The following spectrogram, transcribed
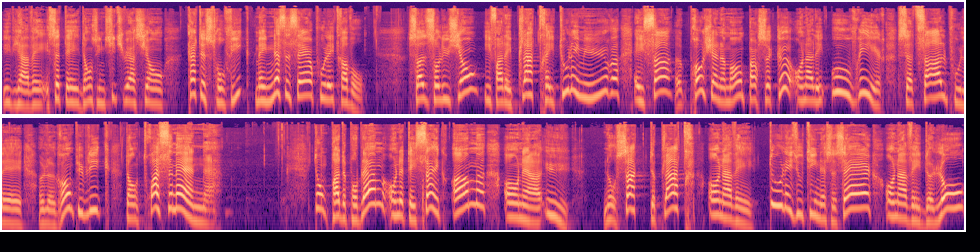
il y avait, c'était dans une situation catastrophique, mais nécessaire pour les travaux. Seule solution, il fallait plâtrer tous les murs et ça euh, prochainement parce qu'on allait ouvrir cette salle pour le grand public dans trois semaines. Donc, pas de problème, on était cinq hommes, on a eu nos sacs de plâtre, on avait tous les outils nécessaires, on avait de l'eau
